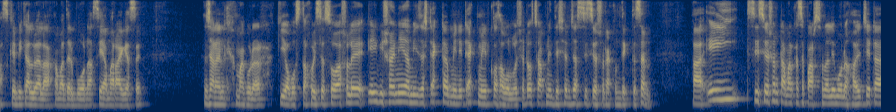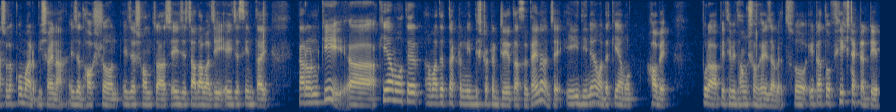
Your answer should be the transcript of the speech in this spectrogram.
আজকে বিকালবেলা আমাদের বোন আসিয়া মারা গেছে। জানেন মাগুরার কি অবস্থা হয়েছে। সো আসলে এই বিষয় নিয়ে আমি জাস্ট একটা মিনিট এক মিনিট কথা বলব। সেটা হচ্ছে আপনি দেশের যা সিচুয়েশন এখন দেখতেছেন এই সিচুয়েশনটা আমার কাছে পার্সোনালি মনে হয় যেটা আসলে কমার বিষয় না। এই যে ধর্ষণ, এই যে সন্ত্রাস, এই যে চাঁদাবাজি, এই যে চিন্তাই কারণ কি কিয়ামতের আমাদের তো একটা নির্দিষ্ট একটা ডেট আছে, তাই না? যে এই দিনে আমাদের কিয়ামত হবে, পুরা পৃথিবী ধ্বংস হয়ে যাবে। সো এটা তো ফিক্সড একটা ডেট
